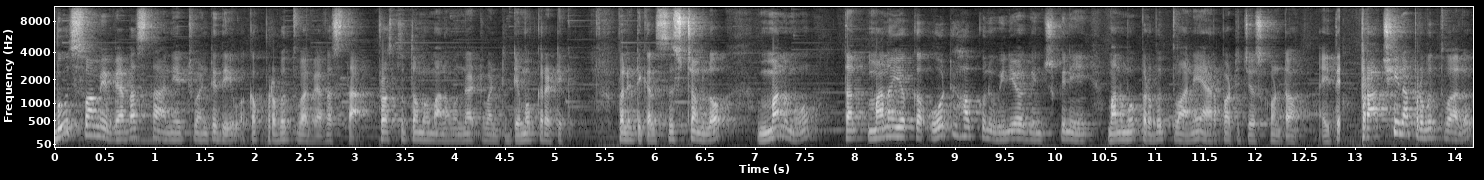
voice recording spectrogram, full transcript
భూస్వామి వ్యవస్థ అనేటువంటిది ఒక ప్రభుత్వ వ్యవస్థ. ప్రస్తుతము మనం ఉన్నటువంటి డెమోక్రటిక్ పొలిటికల్ సిస్టంలో మనము తన మన యొక్క ఓటు హక్కును వినియోగించుకుని మనము ప్రభుత్వాన్ని ఏర్పాటు చేసుకుంటాం. అయితే ప్రాచీన ప్రభుత్వాలు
